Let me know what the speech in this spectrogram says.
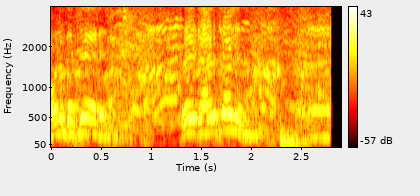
ஒன்றும் பிரச்சனை கிடையாது ரைட் அடுத்தாலும்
